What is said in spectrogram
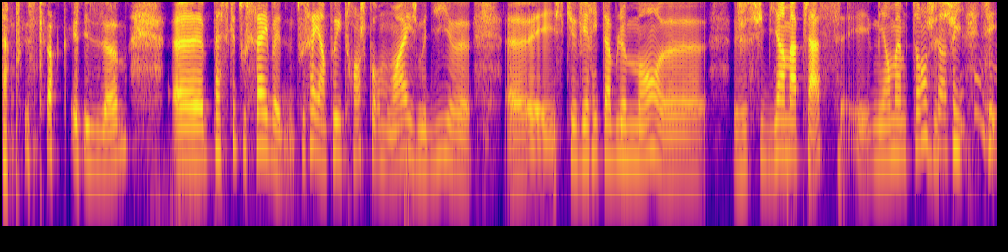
l'imposteur que les hommes, euh, parce que tout ça, est, tout ça est un peu étrange pour moi et je me dis, euh, euh est-ce que véritablement euh, je suis bien à ma place et, Mais en même temps, je suis, c'est,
